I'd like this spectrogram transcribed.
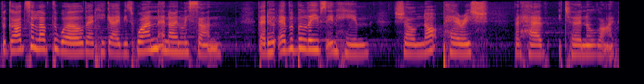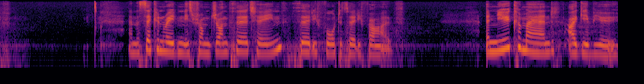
For God so loved the world that He gave His one and only Son, that whoever believes in Him shall not perish but have eternal life. And the second reading is from John 13 34 to 35. A new command I give you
